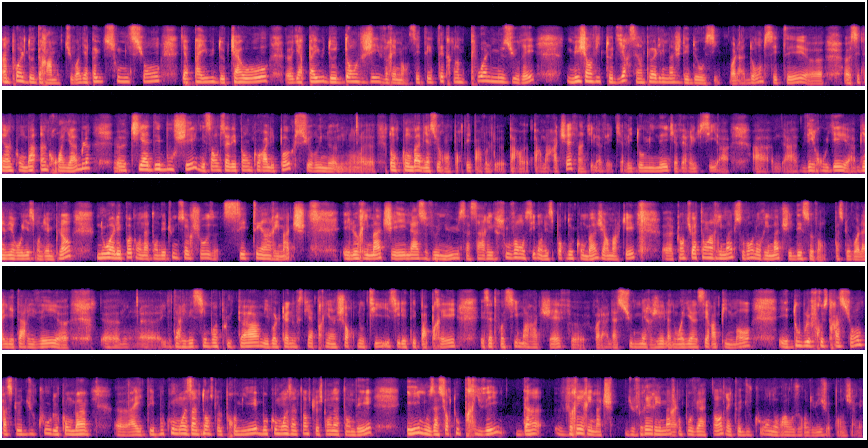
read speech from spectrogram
un poil de drame, tu vois, il n'y a pas eu de soumission, il n'y a pas eu de chaos, euh, il n'y a pas eu de danger vraiment. C'était peut-être un poil mesuré, mais j'ai envie de te dire, c'est un peu à l'image des deux aussi. Voilà, donc c'était euh, euh, c'était un combat incroyable mm. qui a débouché, mais ça on ne le savait pas encore à l'époque, sur une donc combat bien sûr remporté par par, par Marachev, hein, qui avait qui avait dominé, qui avait réussi à, à, à verrouiller, à bien verrouiller son game plan. Nous à l'époque on attendait une seule chose, c'était un rematch. Et le rematch est hélas venu. Ça, ça arrive souvent aussi dans les sports de combat, j'ai remarqué. Euh, quand tu attends un rematch, souvent le rematch est décevant. Parce que voilà, il est arrivé, euh, euh, il est arrivé six mois plus tard, mais Volkanovski a pris un short notice, il n'était pas prêt. Et cette fois-ci, Maratchev voilà, l'a submergé, l'a noyé assez rapidement. Et double frustration parce que du coup, le combat a été beaucoup moins intense que le premier, beaucoup moins intense que ce qu'on attendait. Et nous a surtout privé d'un vrai rematch, du vrai rematch qu'on pouvait attendre et que du coup on aura aujourd'hui, je pense jamais.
